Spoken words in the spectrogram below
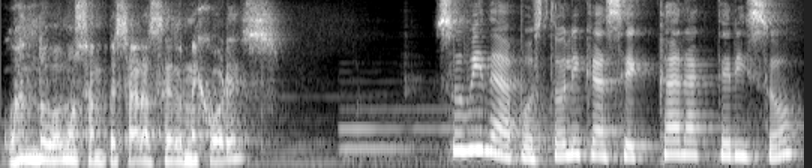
¿cuándo vamos a empezar a ser mejores? Su vida apostólica se caracterizó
